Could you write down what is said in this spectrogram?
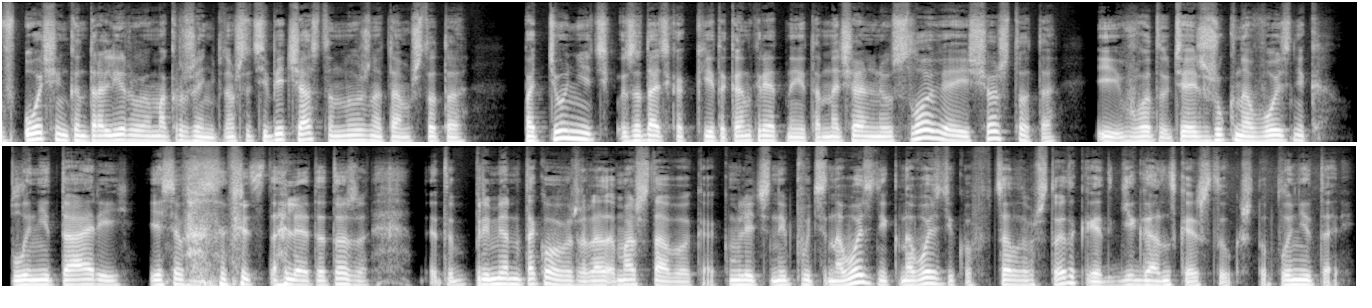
в очень контролируемом окружении, потому что тебе часто нужно там что-то подтюнить, задать какие-то конкретные там начальные условия, еще что-то. И вот у тебя есть жук-навозник, планетарий. Если вы представили, это тоже это примерно такого же масштаба, как Млечный Путь навозник. Навозников в целом, что это какая-то гигантская штука, что планетарий.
